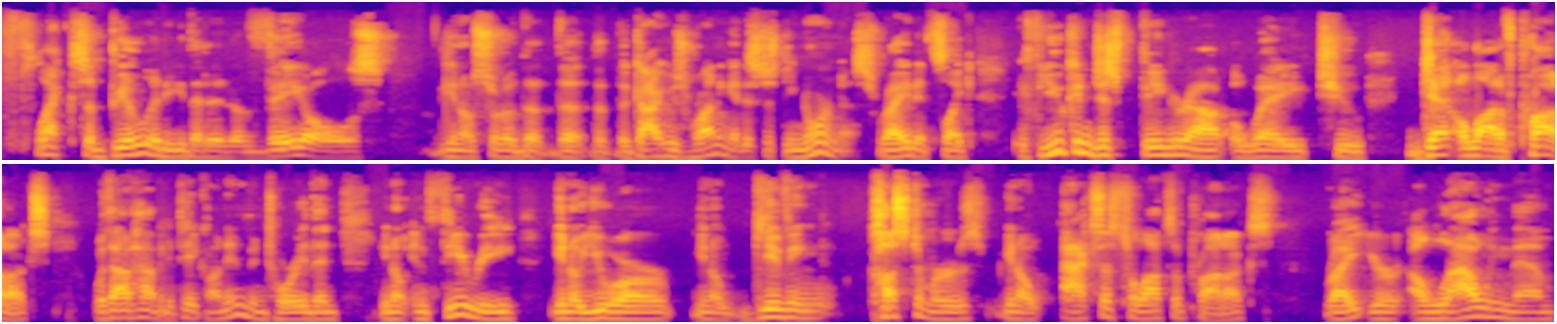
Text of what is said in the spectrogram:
flexibility that it avails you know sort of the, the, the the guy who's running it is just enormous right it's like if you can just figure out a way to get a lot of products without having to take on inventory then you know in theory you know you are you know giving customers you know access to lots of products right? You're allowing them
